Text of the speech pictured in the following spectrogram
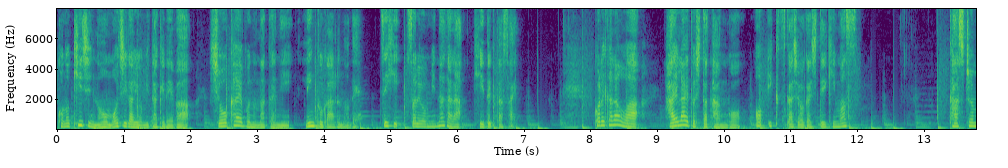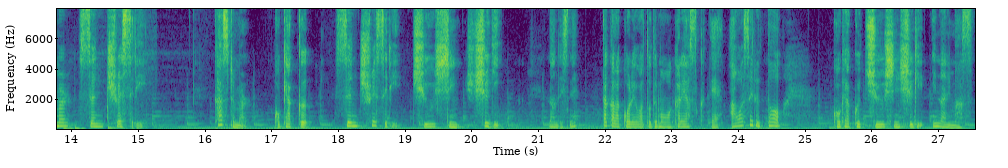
この記事の文字が読みたければ、紹介文の中にリンクがあるので、ぜひそれを見ながら聞いてください。これからはハイライトした単語をいくつか紹介していきます。customer centricity customer 顧客 centricity 中心主義なんですね。だからこれはとてもわかりやすくて合わせると顧客中心主義になります。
